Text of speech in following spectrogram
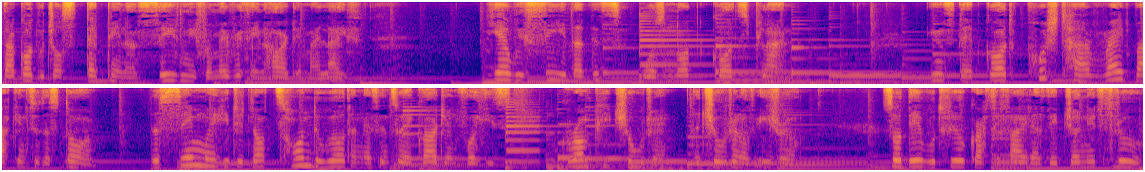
That God would just step in and save me from everything hard in my life. Here we see that this was not God's plan. Instead, God pushed her right back into the storm, the same way He did not turn the wilderness into a garden for His grumpy children, the children of Israel, so they would feel gratified as they journeyed through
